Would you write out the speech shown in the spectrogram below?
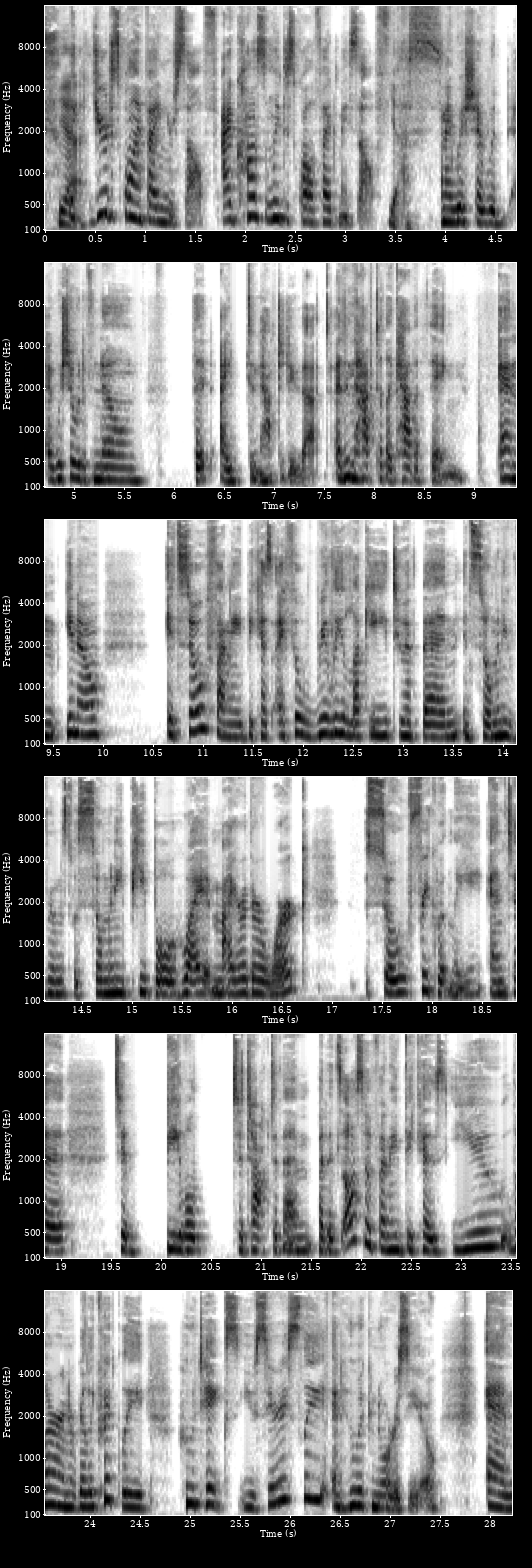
Yeah. like you're disqualifying yourself. I constantly disqualified myself. Yes. and I wish I would. I wish I would have known that I didn't have to do that. I didn't have to like have a thing. And you know, it's so funny because I feel really lucky to have been in so many rooms with so many people who I admire their work so frequently and to to be able to talk to them but it's also funny because you learn really quickly who takes you seriously and who ignores you and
